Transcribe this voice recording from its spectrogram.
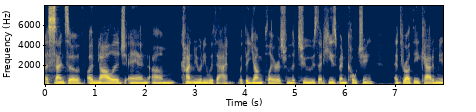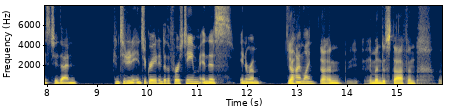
a sense of a knowledge and um, continuity with that with the young players from the twos that he's been coaching and throughout the academies to then continue to integrate into the first team in this interim yeah. timeline? Yeah, and him and the staff and uh,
